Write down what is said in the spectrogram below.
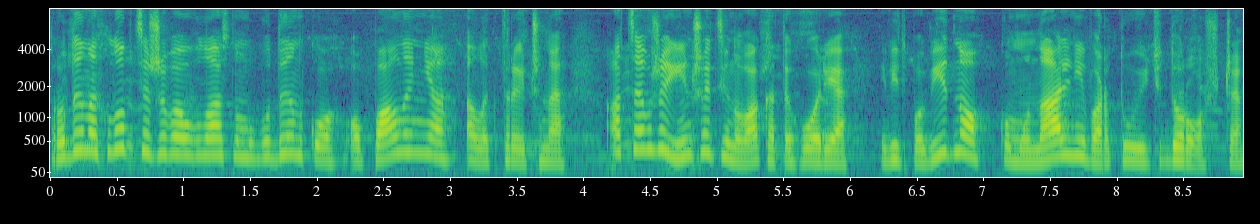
Родина хлопця живе у власному будинку, опалення електричне. А це вже інша цінова категорія. Відповідно, комунальні вартують дорожче.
